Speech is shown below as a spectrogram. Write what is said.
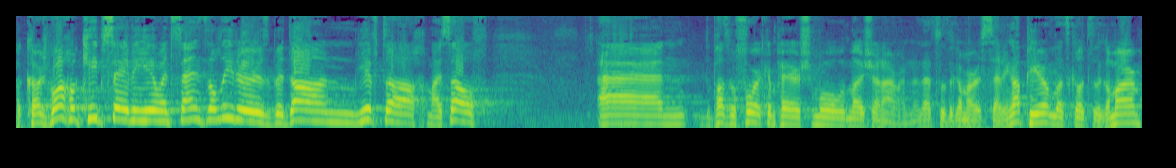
Hakadosh Baruch Hu keeps saving you and sends the leaders, Bedan, Yiftach, myself, and the pasuk before it compares Shmuel with Moshe and Aaron, and that's what the Gemara is setting up here. Let's go to the Gemara.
